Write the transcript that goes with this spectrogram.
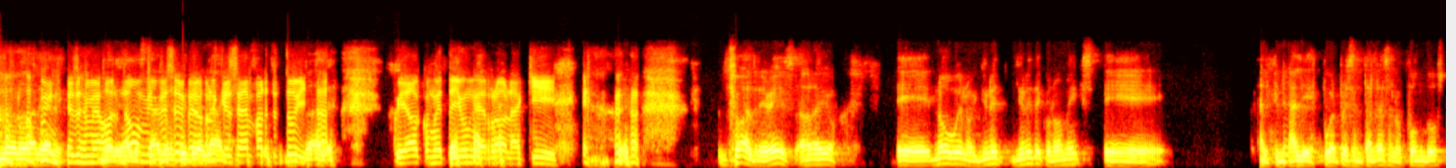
No, no, dale, es mejor. Dale, no, mil veces poquito mejor que sea parte tuya. Cuidado, comete un error aquí. No, al revés, ahora yo. Eh, no, bueno, Unit, Unit Economics eh, al final es poder presentarles a los fondos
